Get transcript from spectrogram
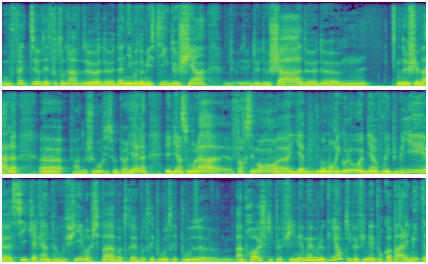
Vous faites, vous êtes photographe d'animaux de, domestiques, de chiens, de, de chats, de de cheval, euh, enfin de chevaux si c'est au pluriel, et eh bien à ce moment-là, euh, forcément, euh, il y a des moments rigolos, et eh bien vous les publiez, si quelqu'un peut vous suivre, je sais pas, votre, votre époux, votre épouse, un proche qui peut filmer, ou même le client qui peut filmer, pourquoi pas, à la limite,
